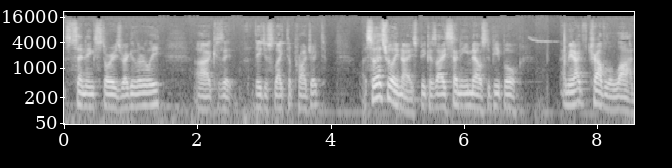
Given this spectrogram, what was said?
sending stories regularly because uh, they, they just like the project. So that's really nice because I send emails to people. I mean, I've traveled a lot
